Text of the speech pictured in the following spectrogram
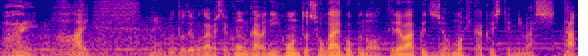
はい、はい。ということでございまして今回は日本と諸外国のテレワーク事情も比較してみました。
